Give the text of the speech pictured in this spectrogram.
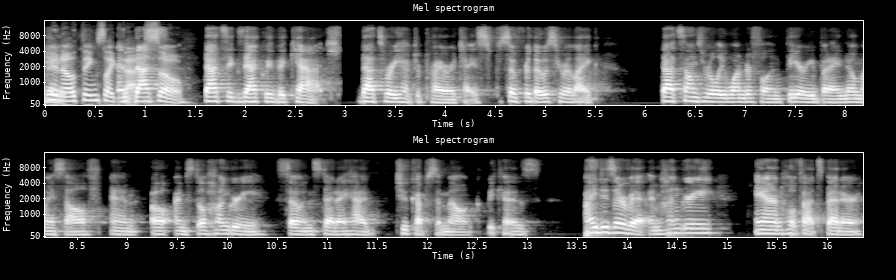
Right. You know, things like and that. That's, so that's exactly the catch. That's where you have to prioritize. So for those who are like, that sounds really wonderful in theory, but I know myself and oh, I'm still hungry. So instead, I had two cups of milk because I mm-hmm. deserve it. I'm hungry and whole fat's better.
